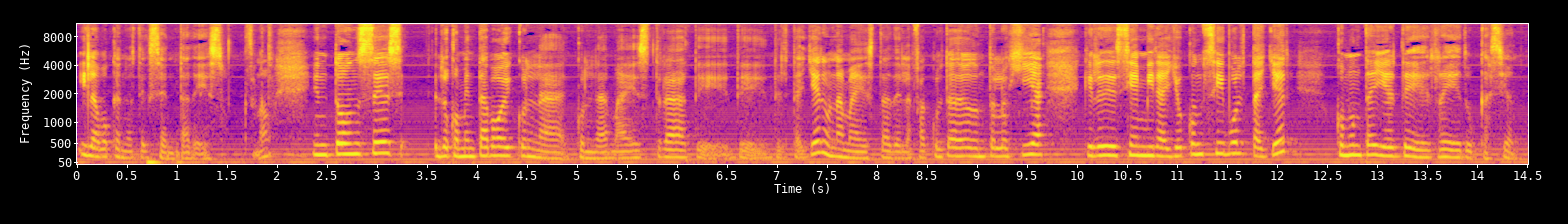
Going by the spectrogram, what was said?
y la boca no está exenta de eso, ¿no? Entonces, lo comentaba hoy con la, con la maestra de, del taller, una maestra de la Facultad de Odontología, que le decía, mira, yo concibo el taller como un taller de reeducación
